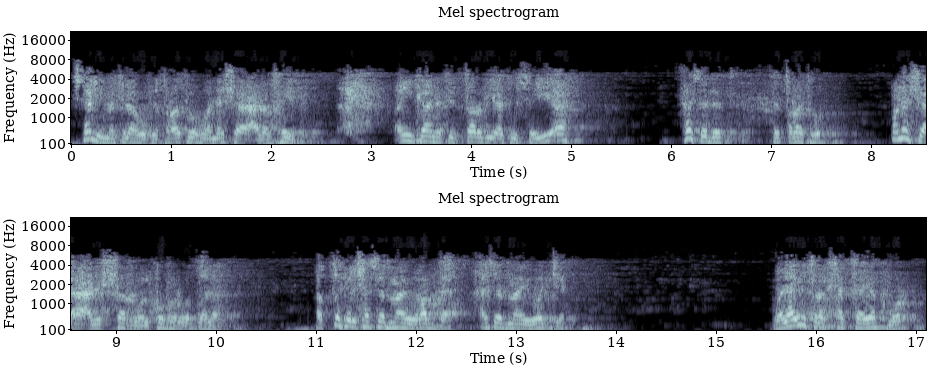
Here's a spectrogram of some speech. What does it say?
سلمت له فطرته ونشأ على الخير. وإن كانت التربية سيئة فسدت فطرته ونشأ على الشر والكفر والضلال. الطفل حسب ما يربى حسب ما يوجه. ولا يترك حتى يكبر.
